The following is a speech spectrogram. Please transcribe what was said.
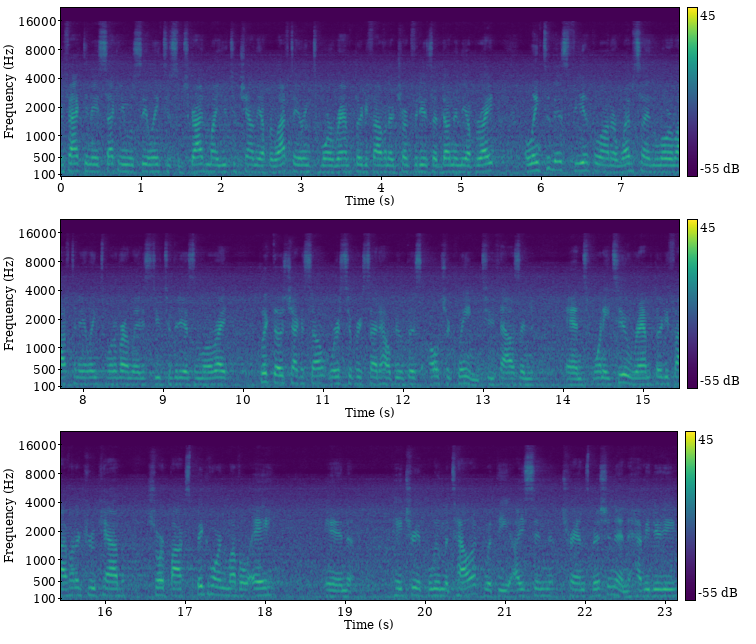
In fact, in a second, you will see a link to subscribe to my YouTube channel in the upper left, a link to more Ram 3500 truck videos I've done in the upper right, a link to this vehicle on our website in the lower left, and a link to one of our latest YouTube videos in the lower right. Click those, check us out. We're super excited to help you with this ultra clean 2022 Ram 3500 Crew Cab Short Box Bighorn Level A in Patriot Blue Metallic with the Aisin transmission and heavy duty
